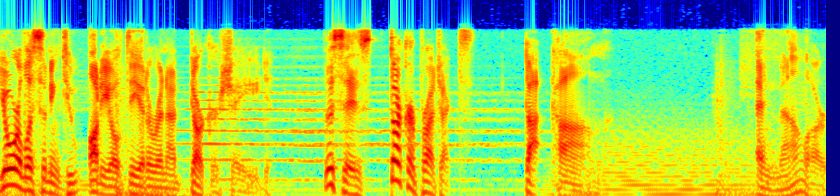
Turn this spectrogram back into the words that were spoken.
You're listening to Audio Theater in a Darker Shade. This is darkerproject.com. And now our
